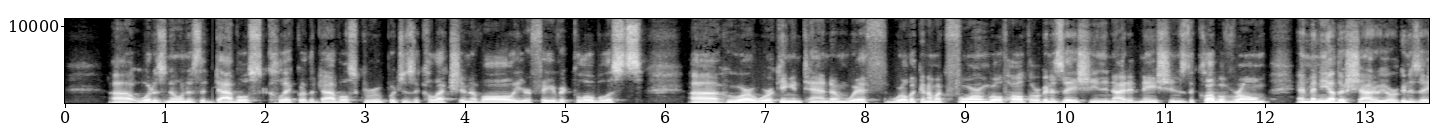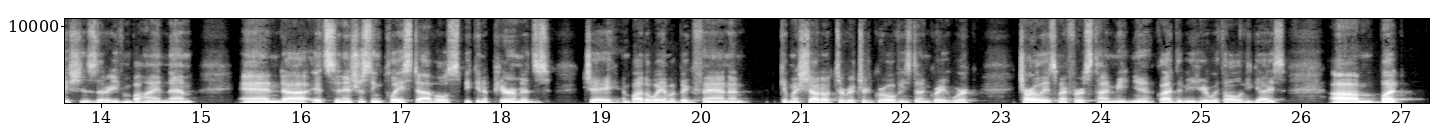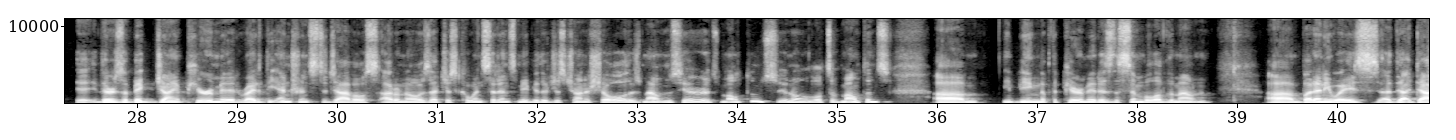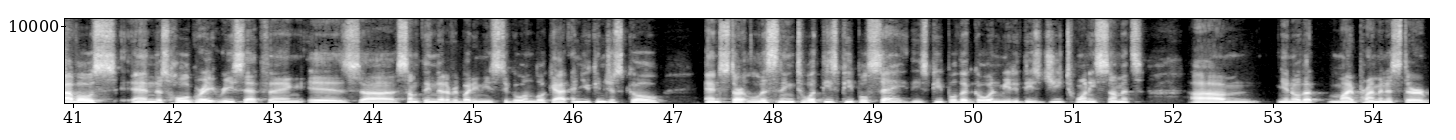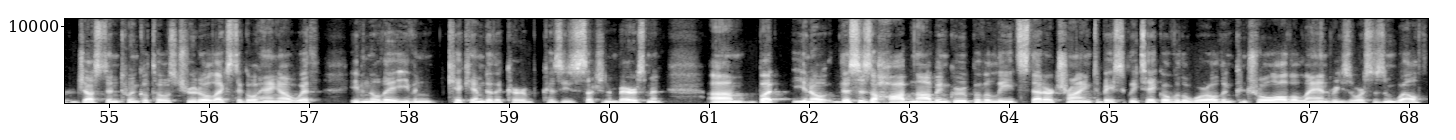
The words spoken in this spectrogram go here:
uh, what is known as the Davos Clique or the Davos Group, which is a collection of all your favorite globalists uh, who are working in tandem with World Economic Forum, World Health Organization, the United Nations, the Club of Rome, and many other shadowy organizations that are even behind them. And uh, it's an interesting place, Davos. Speaking of pyramids, Jay, and by the way, I'm a big fan and give my shout out to Richard Grove. He's done great work. Charlie, it's my first time meeting you. Glad to be here with all of you guys. Um, but it, there's a big giant pyramid right at the entrance to Davos. I don't know. Is that just coincidence? Maybe they're just trying to show, oh, there's mountains here. It's mountains, you know, lots of mountains. Um, being that the pyramid is the symbol of the mountain. Uh, but anyways, uh, Davos and this whole Great Reset thing is uh, something that everybody needs to go and look at, and you can just go and start listening to what these people say. These people that go and meet at these G20 summits. Um, you know that my Prime Minister Justin Twinkletoes Trudeau likes to go hang out with, even though they even kick him to the curb because he's such an embarrassment. Um, but you know, this is a hobnobbing group of elites that are trying to basically take over the world and control all the land, resources, and wealth.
